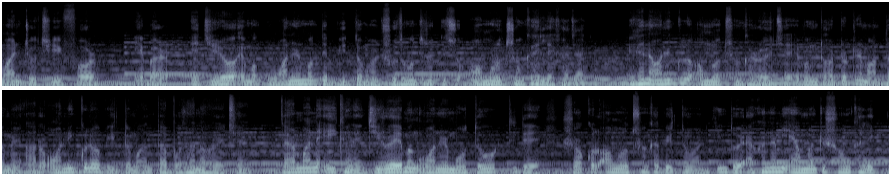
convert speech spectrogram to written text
one, two, three, four. এবার এই জিরো এবং ওয়ানের মধ্যে বিদ্যমান শুধুমাত্র কিছু অমূলত সংখ্যায় লেখা যাক। এখানে অনেকগুলো অমূলত সংখ্যা রয়েছে এবং ডট ডটের মাধ্যমে আরও অনেকগুলো বিদ্যমান তা বোঝানো হয়েছে। তার মানে এইখানে জিরো এবং ওয়ানের মধ্যবর্তীতে সকল অমূলত সংখ্যা বিদ্যমান। কিন্তু এখন আমি এমন একটা সংখ্যা লিখব,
